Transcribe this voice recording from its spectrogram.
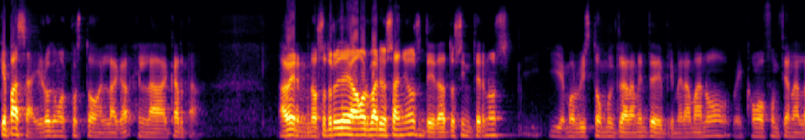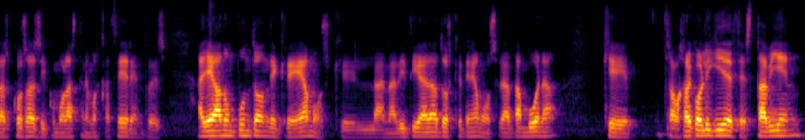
¿qué pasa? Y es lo que hemos puesto en la, en la carta. A ver, nosotros ya llevamos varios años de datos internos y hemos visto muy claramente de primera mano eh, cómo funcionan las cosas y cómo las tenemos que hacer. Entonces, ha llegado un punto donde creíamos que la analítica de datos que teníamos era tan buena que trabajar con liquidez está bien,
